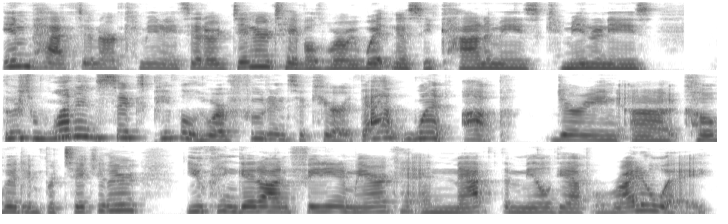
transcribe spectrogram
impact in our communities. At our dinner tables, where we witness economies, communities, there's one in six people who are food insecure. That went up during uh, COVID in particular. You can get on Feeding America and map the meal gap right away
